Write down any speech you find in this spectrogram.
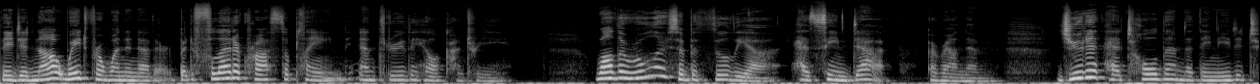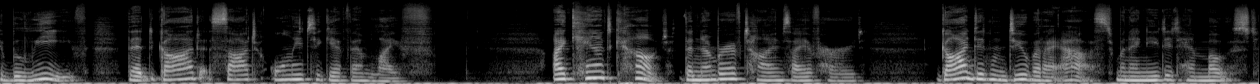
they did not wait for one another, but fled across the plain and through the hill country. While the rulers of Bethulia had seen death around them, Judith had told them that they needed to believe that God sought only to give them life. I can't count the number of times I have heard, God didn't do what I asked when I needed Him most.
